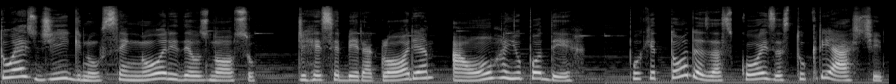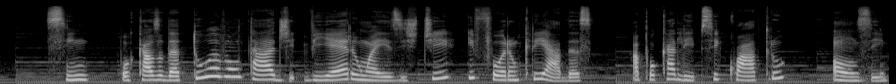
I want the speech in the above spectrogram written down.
Tu és digno, Senhor e Deus nosso, de receber a glória, a honra e o poder, porque todas as coisas tu criaste. Sim, por causa da tua vontade vieram a existir e foram criadas. Apocalipse 4, 11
